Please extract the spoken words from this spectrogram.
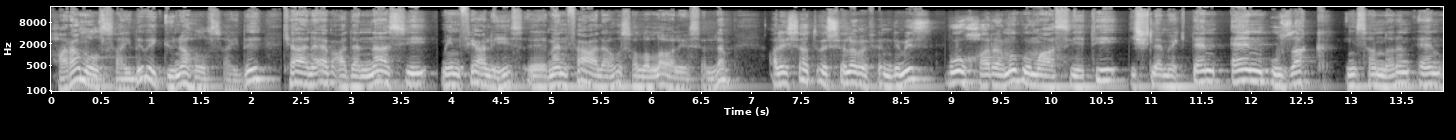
haram olsaydı ve günah olsaydı kâne eb'aden nasi min fi'lihi e, men fe'alehu sallallahu aleyhi ve sellem Aleyhisselatü Vesselam Efendimiz bu haramı, bu masiyeti işlemekten en uzak, insanların en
